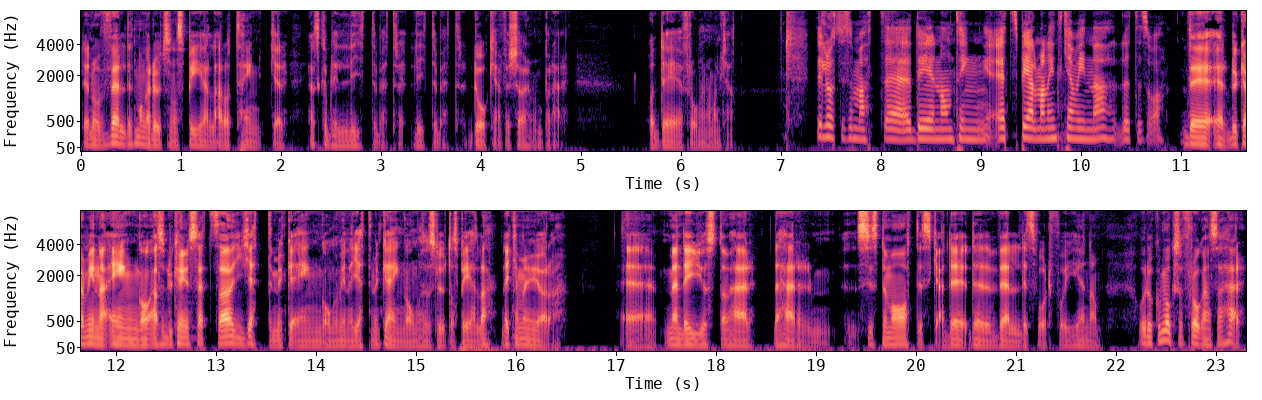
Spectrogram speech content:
det är nog väldigt många där ute som spelar och tänker jag ska bli lite bättre, lite bättre, då kan jag försörja mig på det här. Och det är frågan om man kan. Det låter som att eh, det är någonting, ett spel man inte kan vinna, lite så. Är, du kan vinna en gång, alltså du kan ju sätta jättemycket en gång och vinna jättemycket en gång och så sluta spela. Det kan man ju göra. Eh, men det är just de här, det här systematiska, det, det, är väldigt svårt att få igenom. Och då kommer också frågan så här,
